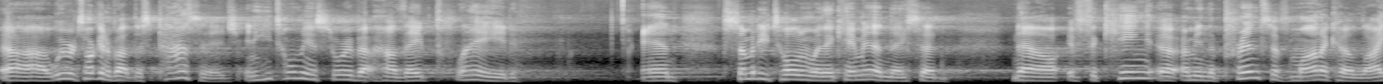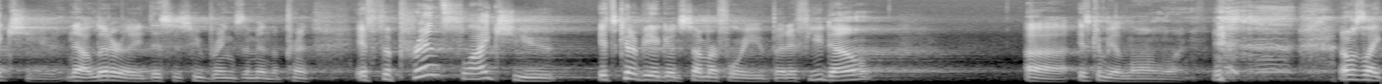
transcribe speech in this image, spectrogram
uh, we were talking about this passage, and he told me a story about how they played. And somebody told him when they came in, they said, now, if the king, uh, I mean, the prince of Monaco likes you, now literally, this is who brings them in the prince. If the prince likes you, it's going to be a good summer for you. But if you don't, uh, it's going to be a long one. I was like,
